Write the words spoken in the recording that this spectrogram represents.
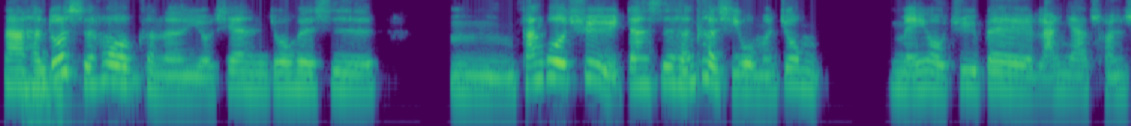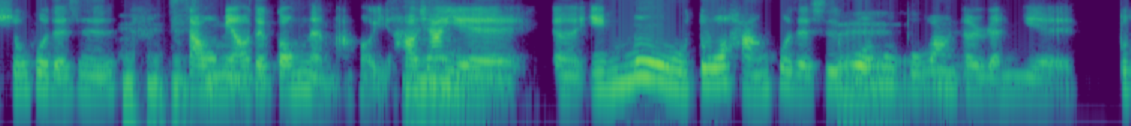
那很多时候，可能有些人就会是，嗯，翻过去，但是很可惜，我们就没有具备蓝牙传输或者是扫描的功能嘛，吼，好像也呃一目多行或者是过目不忘的人也不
